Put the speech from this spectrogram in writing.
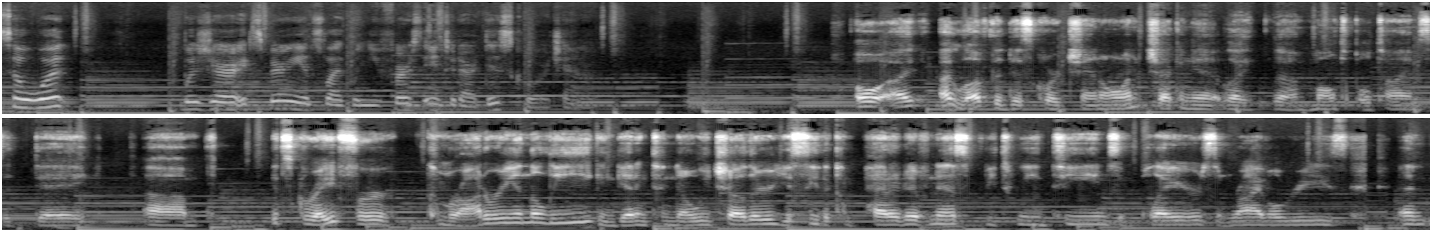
So, what was your experience like when you first entered our Discord channel? Oh, I, I love the Discord channel. I'm checking it like uh, multiple times a day. Um, it's great for camaraderie in the league and getting to know each other. You see the competitiveness between teams and players and rivalries, and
